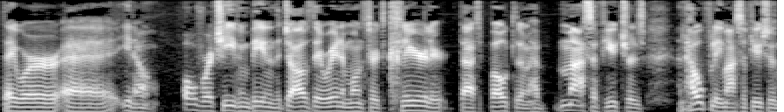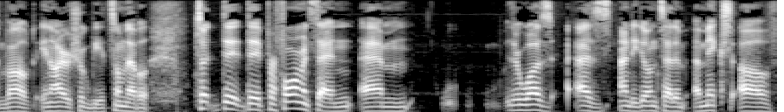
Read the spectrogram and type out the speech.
they were, uh, you know, overachieving being in the jobs they were in in Munster. It's clear that both of them have massive futures and hopefully massive futures involved in Irish rugby at some level. So the the performance then, um, there was, as Andy Dunne said, a, a mix of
